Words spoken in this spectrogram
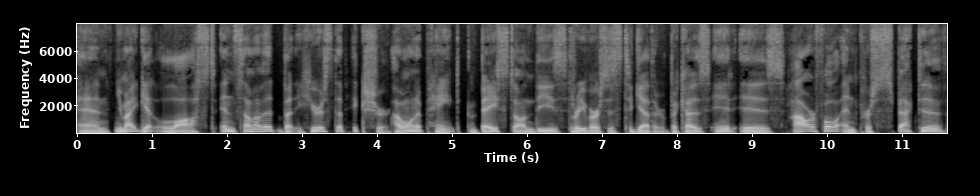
and you might get lost in some of it, but here's the picture I want to paint based on these three verses together because it is powerful and perspective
